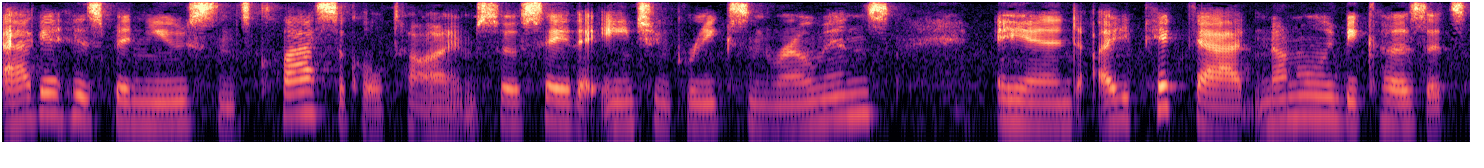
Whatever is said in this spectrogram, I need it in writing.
Agate has been used since classical times, so say the ancient Greeks and Romans. And I picked that not only because it's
